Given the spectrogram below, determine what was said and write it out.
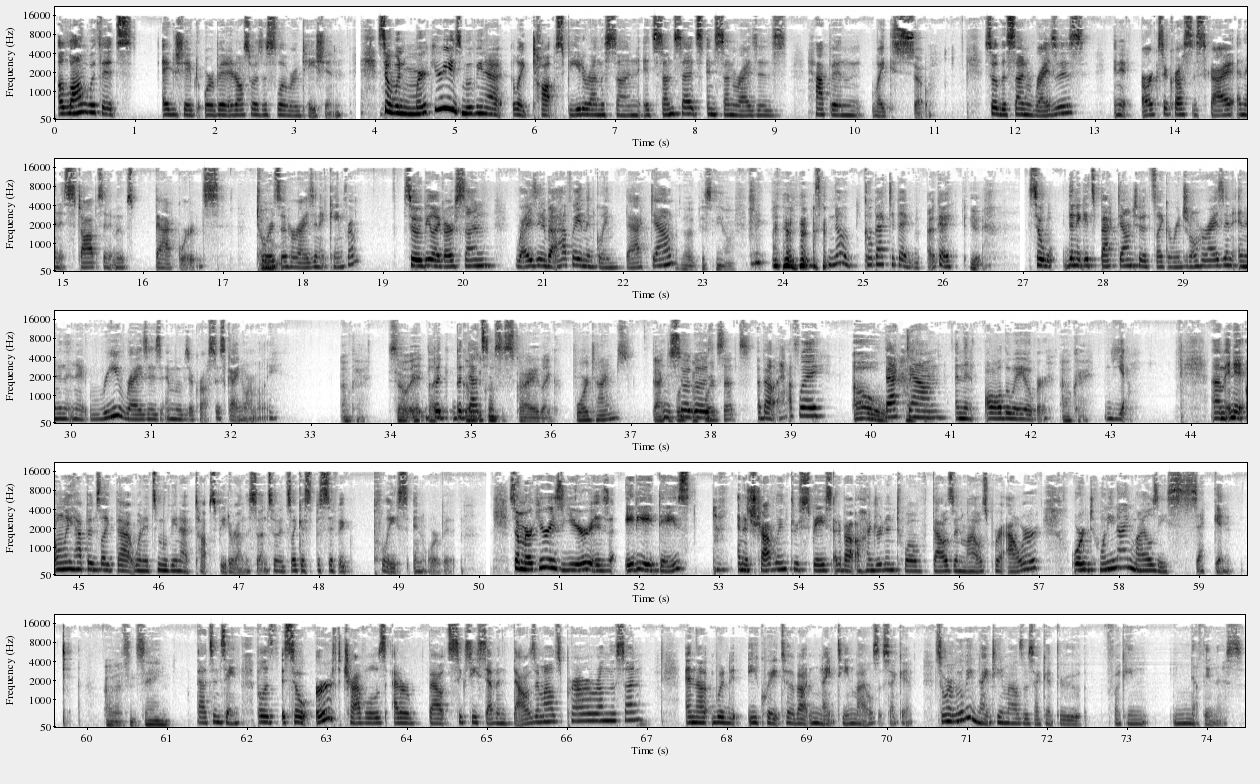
Along with its egg shaped orbit, it also has a slow rotation. So when Mercury is moving at like top speed around the sun, its sunsets and sunrises happen like so. So the sun rises and it arcs across the sky and then it stops and it moves backwards towards Oh. the horizon it came from. So it would be like our sun rising about halfway and then going back down. That would piss me off. No, go back to bed. Okay. yeah. So then it gets back down to its like original horizon and then it re-rises and moves across the sky normally. Okay. So it like But- but goes that's- across the sky like four times back and So it before goes- it sets. About halfway, Oh, back halfway. down, and then all the way over. Okay. Yeah. Um, and it only happens like that when it's moving at top speed around the sun. So it's like a specific place in orbit. So Mercury's year is 88 days and it's traveling through space at about 112,000 miles per hour or 29 miles a second. Oh, that's insane. That's insane. But let's- so Earth travels at about 67,000 miles per hour around the sun, and that would equate to about 19 miles a second. So we're moving 19 miles a second through fucking nothingness.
